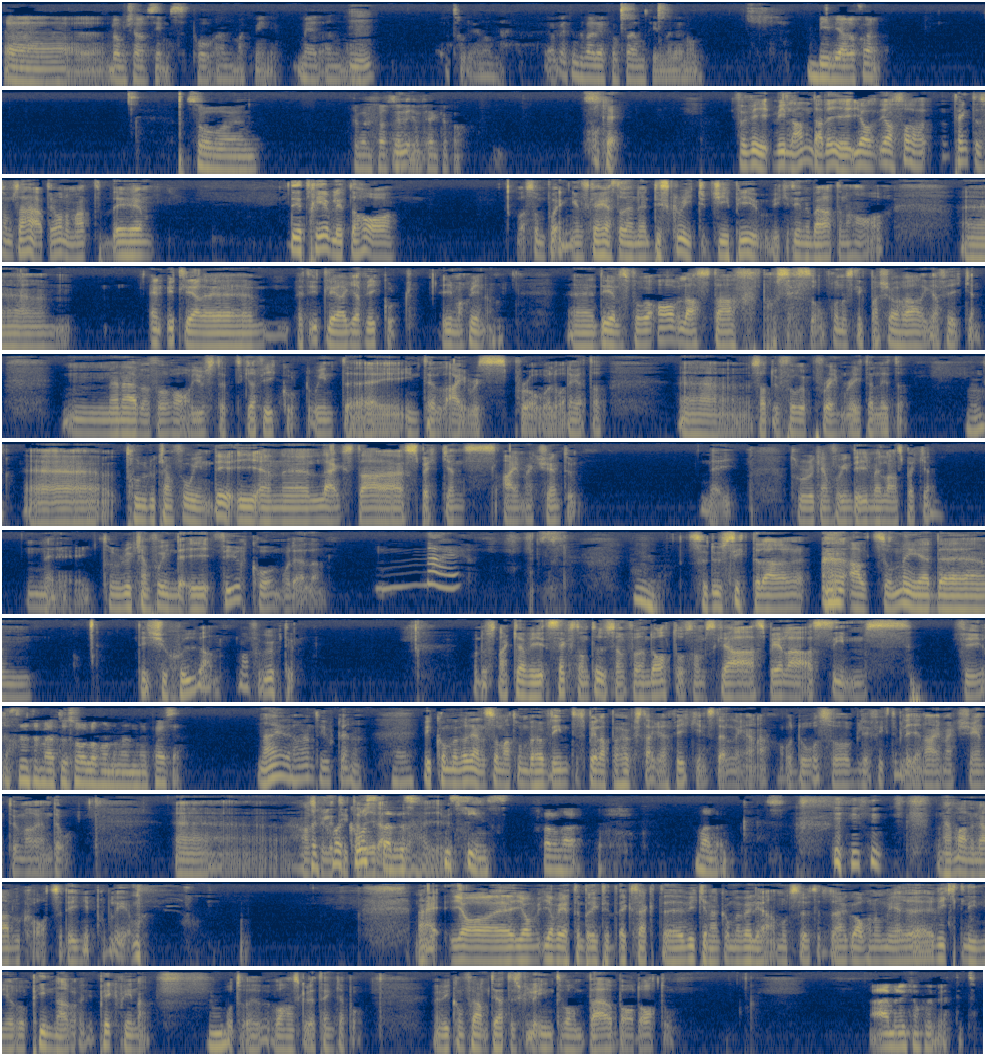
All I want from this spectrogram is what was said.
Eh, de kör Sims på en Mac Mini med en, Mm. jag tror det är någon, jag vet inte vad det är för skärm till, men det är någon billigare skärm. Så, eh, det var det första jag vi- kom tänka på. Okej. För vi, vi landade i, jag, jag sa, tänkte som så här till honom att det är, det är trevligt att ha vad som på engelska heter en discrete GPU, vilket innebär att den har eh, en ytterligare, ett ytterligare grafikkort i maskinen. Eh, dels för att avlasta processorn från att slippa köra all grafiken. Men även för att ha just ett grafikkort och inte Intel Iris Pro eller vad det heter. Eh, Så att du får upp frameraten lite. Mm. Eh, tror du du kan få in det i en eh, lägsta späckens iMac 21 tum? Nej. Tror du du kan få in det i mellanspäcken? Nej. Tror du du kan få in det i 4K-modellen? Nej. Mm. Så du sitter där alltså med eh, det är 27an man får gå upp till. Och då snackar vi 16 000 för en dator som ska spela Sims 4. Det slutar med att du sålde honom en PC. Nej, det har jag inte gjort ännu. Nej. Vi kom överens om att hon behövde inte spela på högsta grafikinställningarna och då så fick det bli en iMac 21-tummare ändå. Eh, han skulle Vad titta vidare på det här givetvis. Sims för den här mannen? Den här mannen är advokat så det är inget problem. Nej, jag, jag, jag vet inte riktigt exakt eh, vilken han kommer välja mot slutet. Jag gav honom mer eh, riktlinjer och pinnar, pekpinnar Mm. åt eh, vad han skulle tänka på. Men vi kom fram till att det skulle inte vara en bärbar dator. Nej, men det kanske är vettigt.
